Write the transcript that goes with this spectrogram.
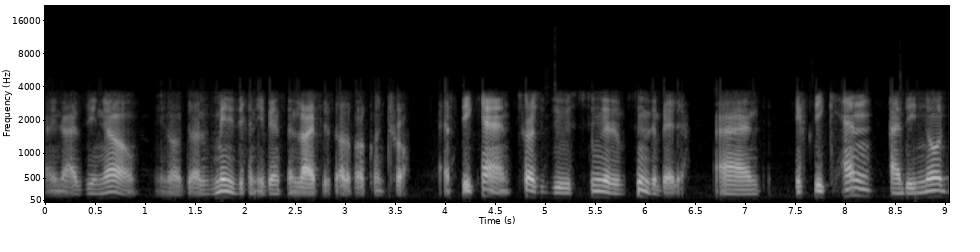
And as you know, you know there are many different events in life that's out of our control. If they can, try to do sooner sooner than better. And if they can and they know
